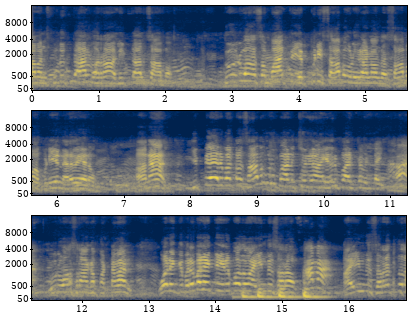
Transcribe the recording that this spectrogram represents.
அவன் கொடுத்தால் வரம் அளித்தால் சாபம். தூர்வாசம் பார்த்து எப்படி சாபம் கொடுக்குறானோ அந்த சாபம் அப்படியே நிறைவேறும். ஆனால் இப்பேற்பட்ட சாபம் கொடுப்பான்னு சொல்லி நான் எதிர்பார்க்கவில்லை. தூர்வாசனாகப்பட்டவன் உனக்கு பிரபலுக்கு இருப்பதோ ஐந்து சரம். ஆமா. ஐந்து சரத்துல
